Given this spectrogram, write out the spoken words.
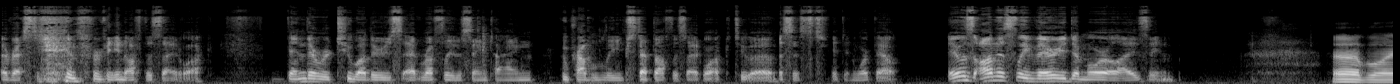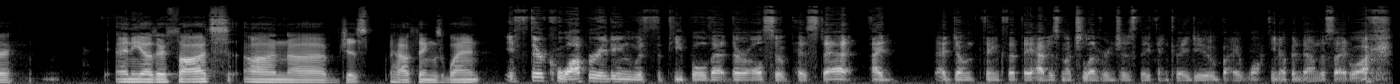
arrested him for being off the sidewalk. Then there were two others at roughly the same time who probably stepped off the sidewalk to uh, assist. It didn't work out. It was honestly very demoralizing. Oh boy. Any other thoughts on uh, just how things went? If they're cooperating with the people that they're also pissed at, I I don't think that they have as much leverage as they think they do by walking up and down the sidewalk.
